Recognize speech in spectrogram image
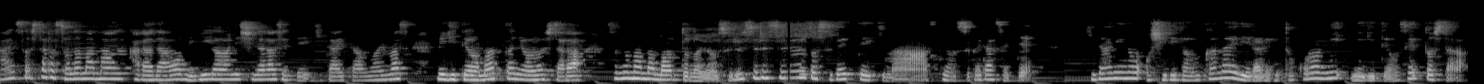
はい。そしたらそのまま体を右側にしならせていきたいと思います。右手をマットに下ろしたら、そのままマットの上をスルスルスルと滑っていきます。手を滑らせて、左のお尻が浮かないでいられるところに右手をセットしたら、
